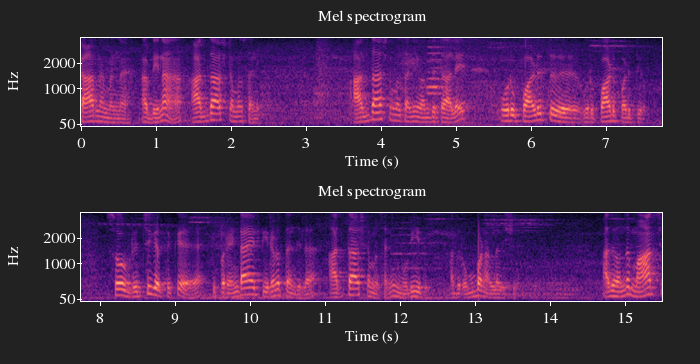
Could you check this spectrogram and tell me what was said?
காரணம் என்ன அப்படின்னா அர்த்தாஷ்டம சனி. அர்த்தாஷ்டம சனி வந்துட்டாலே ஒரு படுத்து ஒரு பாடு படுத்திடும் ஸோ ரிச்சிகத்துக்கு இப்போ ரெண்டாயிரத்தி இருபத்தஞ்சில் அர்த்தாஷ்டம சனி முடியுது. அது ரொம்ப நல்ல விஷயம். அது வந்து மார்ச்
